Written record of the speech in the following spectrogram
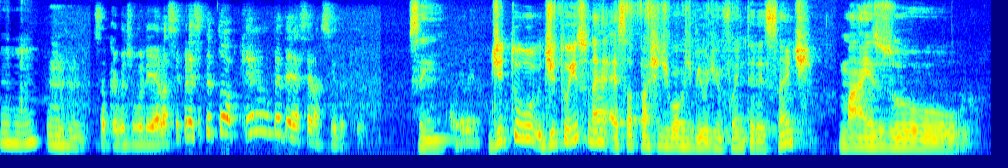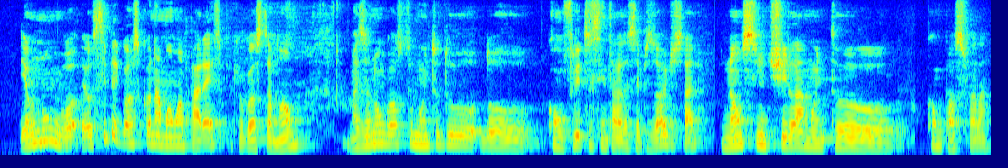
Uhum. Uhum. Só que a Putpurri ela se precipitou, porque é um bebê a ser nascido aqui. Sim. Dito, dito isso, né? Essa parte de world building foi interessante, mas o. Eu não Eu sempre gosto quando a mão aparece, porque eu gosto da mão. Mas eu não gosto muito do, do conflito central desse episódio, sabe? Não senti lá muito. Como posso falar?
